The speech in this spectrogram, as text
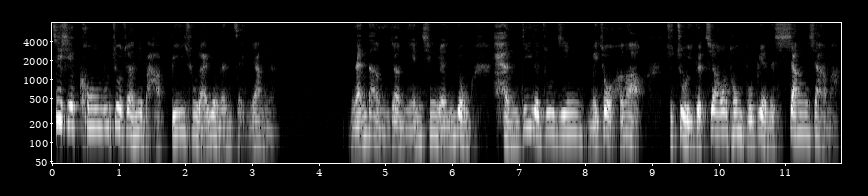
这些空屋，就算你把它逼出来，又能怎样呢？难道你叫年轻人用很低的租金？没错，很好。去住一个交通不便的乡下吗？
